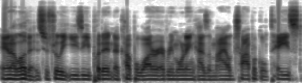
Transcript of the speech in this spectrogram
and I love it. It's just really easy. Put it in a cup of water every morning, has a mild tropical taste,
